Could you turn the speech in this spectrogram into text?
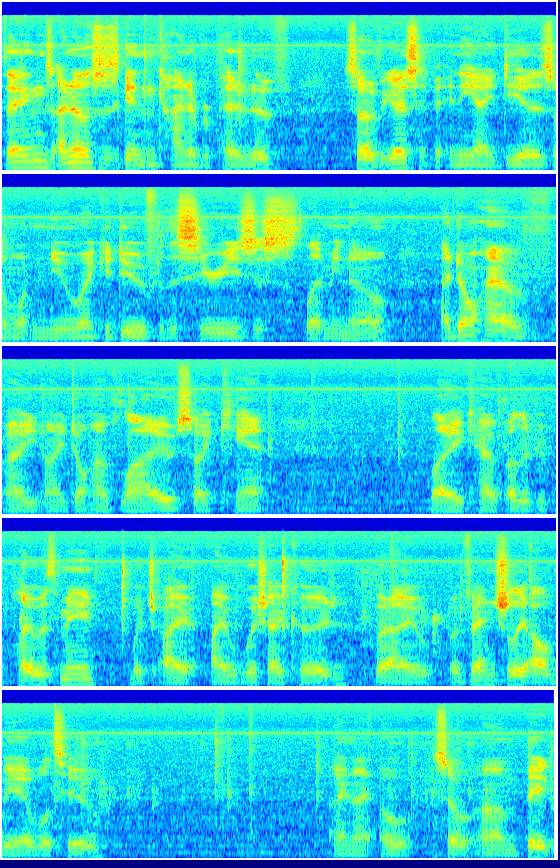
things. I know this is getting kind of repetitive, so if you guys have any ideas on what new I could do for the series, just let me know. I don't have I, I don't have live, so I can't like have other people play with me, which I, I wish I could, but I eventually I'll be able to. And I oh so um big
